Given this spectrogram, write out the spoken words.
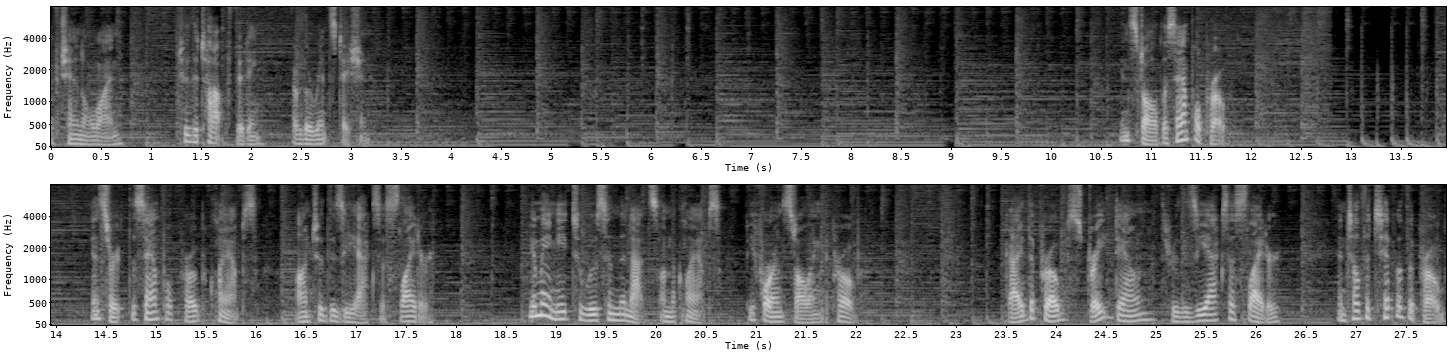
of channel 1 to the top fitting of the rinse station. Install the sample probe. Insert the sample probe clamps onto the Z-axis slider. You may need to loosen the nuts on the clamps before installing the probe. Guide the probe straight down through the Z-axis slider until the tip of the probe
